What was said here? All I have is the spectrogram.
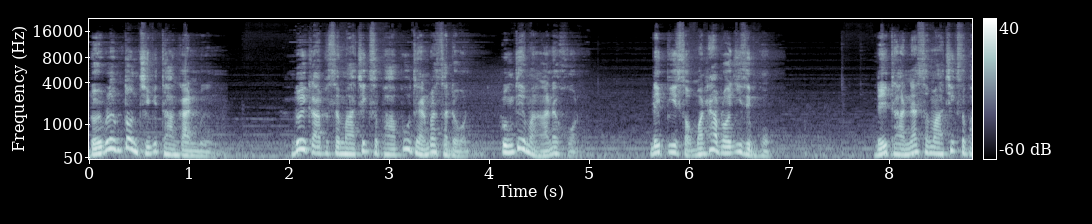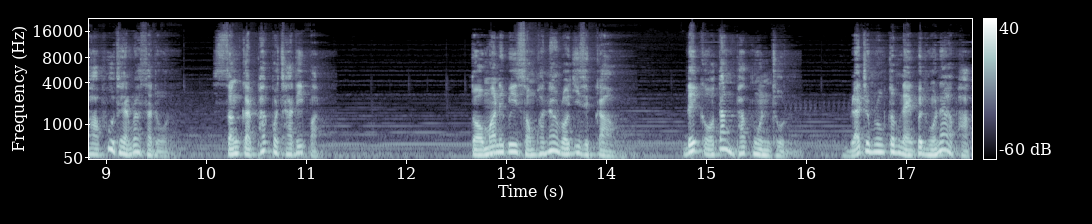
โดยเริ่มต้นชีวิตทางการเมือง ด้วยการเป็นสมาชิกสภาผู้แทนราษฎรกรุงเทพมหานคร ในปี 2526 ในฐานะสมาชิกสภาผู้แทนราษฎร สังกัดพรรคประชาธิปัตย์ ต่อมาในปี 2529 ได้ก่อตั้งพรรคมวลชน และดำรงตำแหน่งเป็นหัวหน้าพรรค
